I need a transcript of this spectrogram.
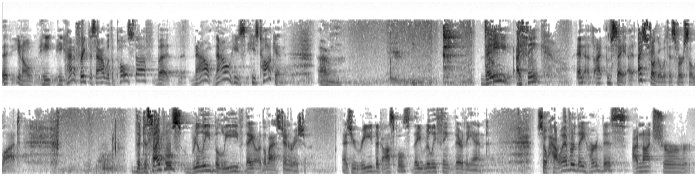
Uh, you know, he, he kind of freaked us out with the pole stuff, but now, now he's, he's talking. Um, they, I think, and I, am saying, I struggle with this verse a lot. The disciples really believe they are the last generation. As you read the Gospels, they really think they're the end. So however they heard this, I'm not sure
